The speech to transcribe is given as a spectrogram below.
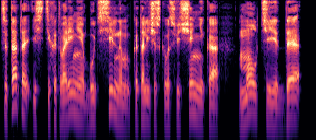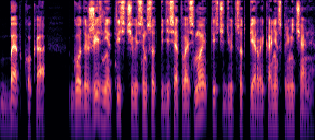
Цитата из стихотворения «Будь сильным» католического священника Молти де Бепкока. Годы жизни 1858-1901. Конец примечания.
